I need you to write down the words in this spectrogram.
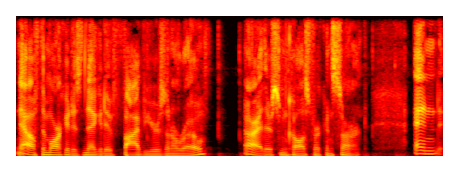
Now, if the market is negative five years in a row, all right, there's some cause for concern. And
